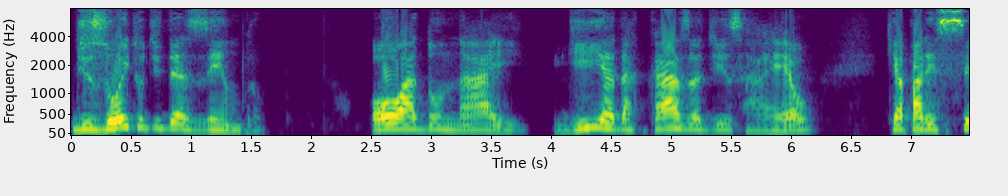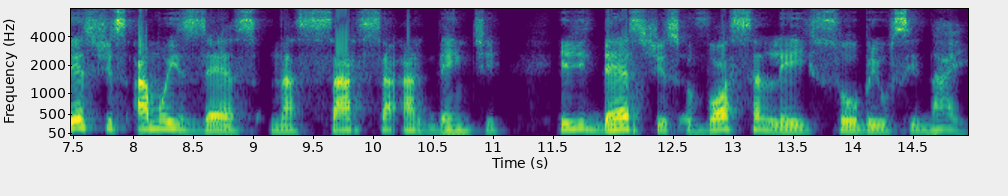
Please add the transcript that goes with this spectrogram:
18 de dezembro. Ó Adonai, guia da casa de Israel, que aparecestes a Moisés na sarça ardente e lhe destes vossa lei sobre o Sinai.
